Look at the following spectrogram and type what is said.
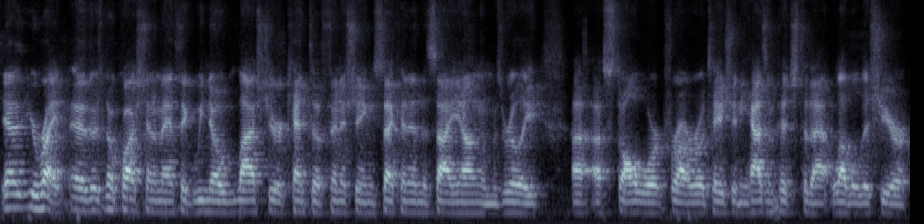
Yeah, you're right. Uh, there's no question. I mean, I think we know last year Kenta finishing second in the Cy Young and was really a, a stalwart for our rotation. He hasn't pitched to that level this year.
